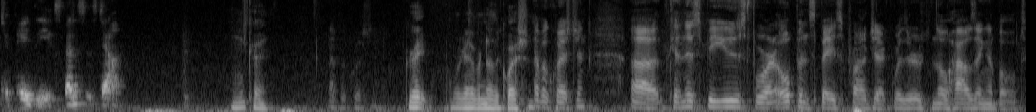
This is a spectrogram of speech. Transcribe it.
to pay the expenses down. Okay, I have a question. great. We're gonna have another question? I have a question. Uh, can this be used for an open space project where there's no housing involved?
